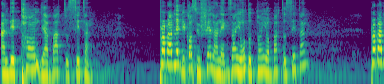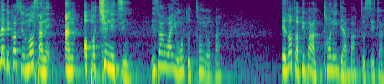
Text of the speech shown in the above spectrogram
and they turned their back to Satan, probably because you failed an exam, you want to turn your back to Satan. Probably because you lost an, an opportunity. Is that why you want to turn your back? A lot of people are turning their back to Satan.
